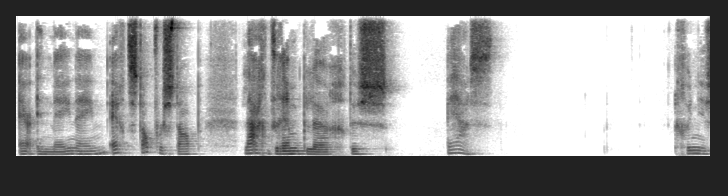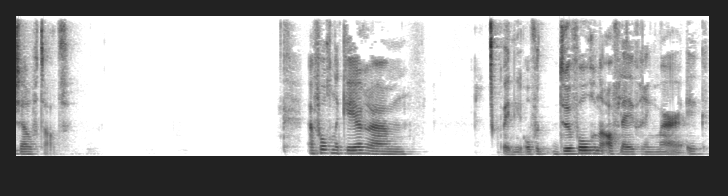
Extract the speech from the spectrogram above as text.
erin meeneem. Echt stap voor stap. Laagdrempelig. Dus ja, gun jezelf dat. En volgende keer. Um, ik weet niet of het de volgende aflevering, maar ik,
